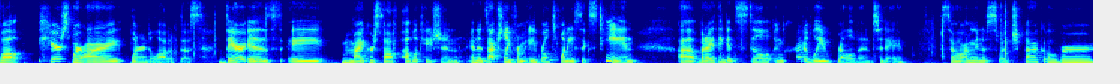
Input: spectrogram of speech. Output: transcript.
Well, here's where I learned a lot of this. There is a Microsoft publication, and it's actually from April 2016, uh, but I think it's still incredibly relevant today. So I'm going to switch back over.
